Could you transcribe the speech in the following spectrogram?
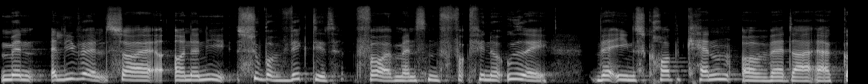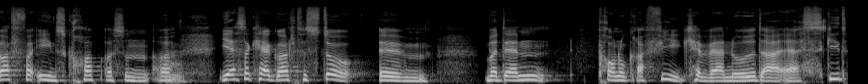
Men alligevel så er onani super vigtigt, for at man sådan finder ud af, hvad ens krop kan, og hvad der er godt for ens krop. Og, sådan. og mm. ja, så kan jeg godt forstå, øhm, hvordan pornografi kan være noget, der er skidt.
